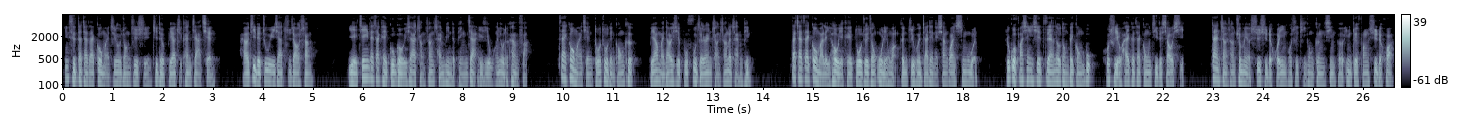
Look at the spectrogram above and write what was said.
因此，大家在购买智慧装置时，记得不要只看价钱，还要记得注意一下制造商。也建议大家可以 Google 一下厂商产品的评价以及网友的看法，在购买前多做点功课，不要买到一些不负责任厂商的产品。大家在购买了以后，也可以多追踪物联网跟智慧家电的相关新闻。如果发现一些资安漏洞被公布，或是有骇客在攻击的消息，但厂商却没有适时的回应或是提供更新和应对方式的话，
